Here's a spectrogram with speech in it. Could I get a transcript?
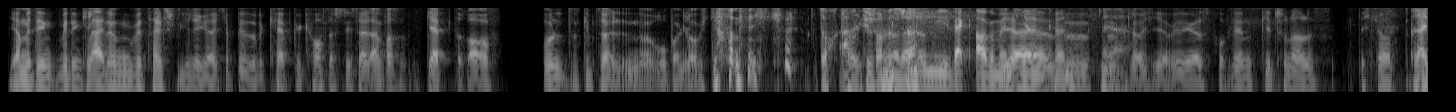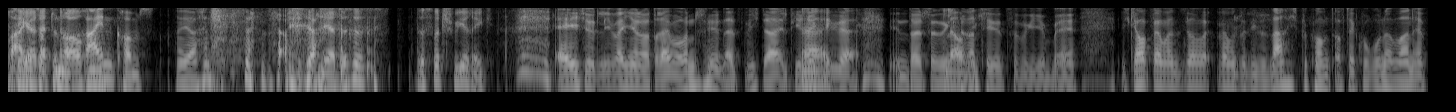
ja, mit den, mit den Kleidungen wird es halt schwieriger. Ich habe mir so eine Cap gekauft, da steht halt einfach Gap drauf. Und das gibt es halt in Europa, glaube ich, gar nicht. Doch, glaube ich das schon, oder? schon irgendwie wegargumentieren ja, können. das ist, das Ja. ist glaube ich, eher weniger das Problem. Das geht schon alles. Ich glaube. Drei Zigaretten du noch rauchen. reinkommst. Ja, das. Ja, das ist, das wird schwierig. Ey, ich würde lieber hier noch drei Wochen chillen, als mich da halt direkt Ja, wieder in Deutschland in glaub ich. Quarantäne zu begeben, ey. Ich glaube, wenn man so, wenn man so diese Nachricht bekommt auf der Corona-Warn-App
